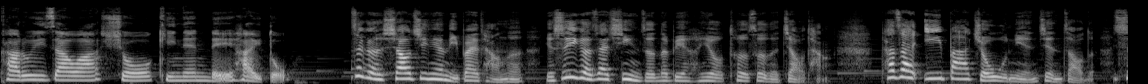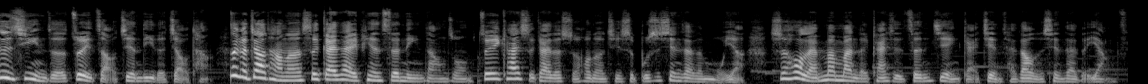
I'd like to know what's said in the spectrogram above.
卡路伊扎瓦萧纪念礼拜堂。这个萧纪念礼拜堂呢，也是一个在清影泽那边很有特色的教堂。它在一八九五年建造的，是清影泽最早建立的教堂。这个教堂呢，是盖在一片森林当中。最一开始盖的时候呢，其实不是现在的模样，是后来慢慢的开始增建改建，才到了现在的样子。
